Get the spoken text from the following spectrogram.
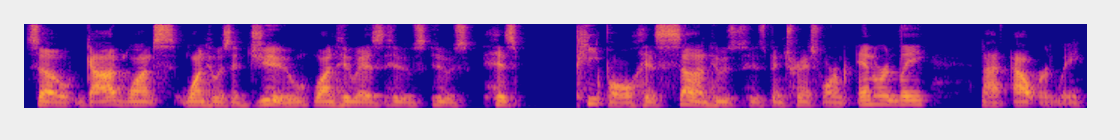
So God wants one who is a Jew, one who is who's who's his people, his son, who's who's been transformed inwardly, not outwardly.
